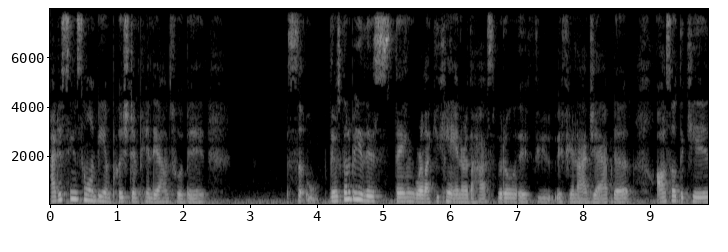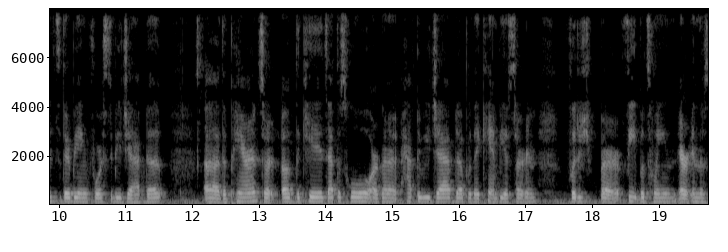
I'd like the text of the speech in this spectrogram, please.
I just seen someone being pushed and pinned down to a bed. So there's gonna be this thing where like you can't enter the hospital if you if you're not jabbed up. Also, the kids they're being forced to be jabbed up. Uh, the parents or of the kids at the school are gonna have to be jabbed up, or they can't be a certain footage or feet between or in the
